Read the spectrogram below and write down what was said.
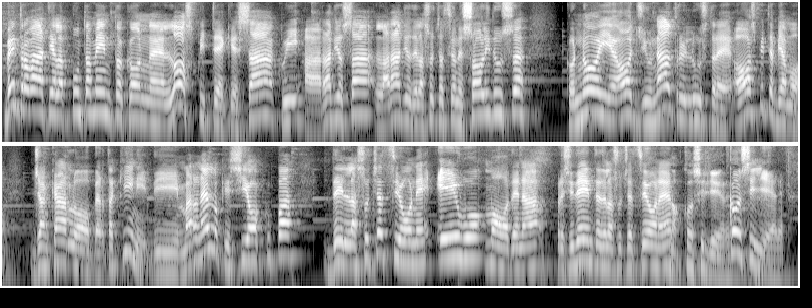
Bentrovati all'appuntamento con eh, l'ospite che sa qui a Radio Sa, la radio dell'associazione Solidus. Con noi oggi un altro illustre ospite, abbiamo Giancarlo Bertacchini di Maranello che si occupa dell'associazione Evo Modena, presidente dell'associazione? No, consigliere. Consigliere.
